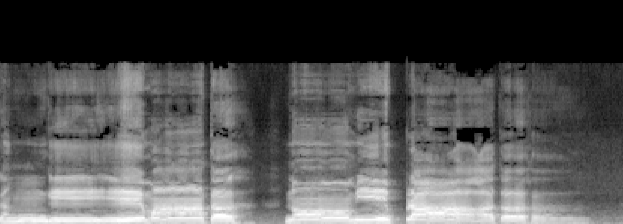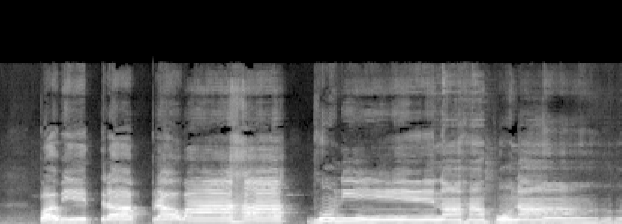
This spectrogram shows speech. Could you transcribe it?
गङ्गे मातः, नौमि प्रातः पवित्रप्रवाह धुनीनः पुनातु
